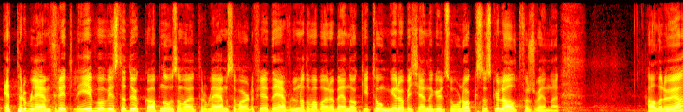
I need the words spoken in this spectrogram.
et problemfritt liv. Og hvis det dukka opp noe som var et problem, så var det for djevelen, og det var bare å be nok i tunger og bekjenne Guds ord nok, så skulle alt forsvinne. Halleluja?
